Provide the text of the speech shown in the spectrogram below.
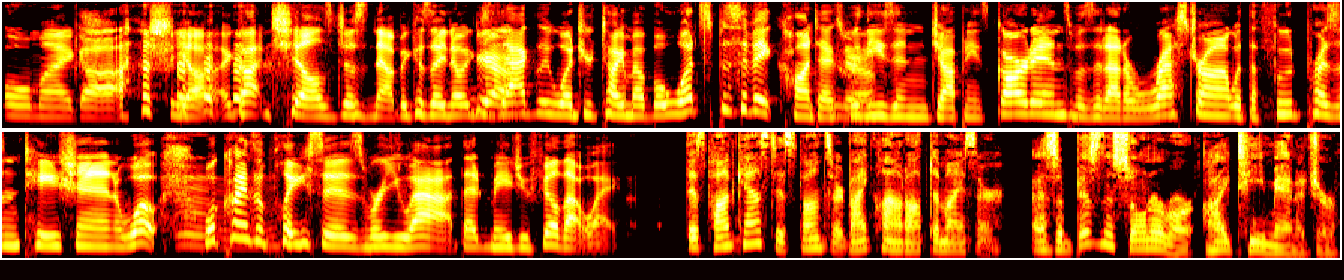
oh my gosh. yeah, I got chills just now because I know Yeah. exactly what you're talking about. But what specific context were these in Japanese gardens? Was it at a restaurant with a food presentation? What what kinds Mm. of places were you at that made you feel that way? This podcast is sponsored by Cloud Optimizer. As a business owner or IT manager,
